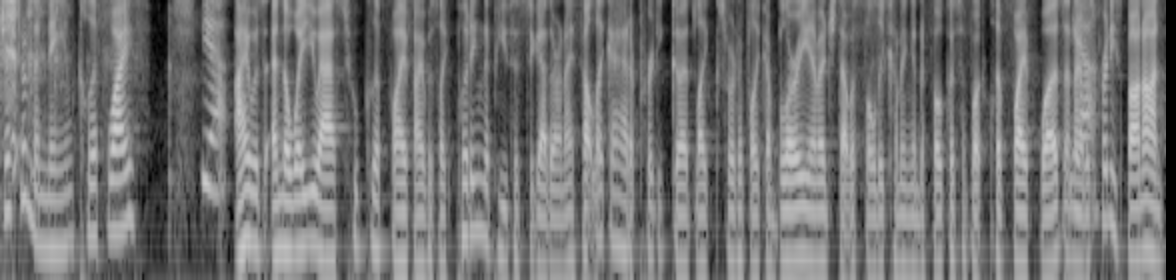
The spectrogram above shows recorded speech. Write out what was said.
just from the name Cliff Wife, yeah. I was, and the way you asked who Cliff Wife, I was like putting the pieces together, and I felt like I had a pretty good, like, sort of like a blurry image that was slowly coming into focus of what Cliff Wife was, and I was pretty spot on.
